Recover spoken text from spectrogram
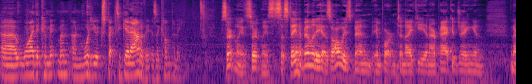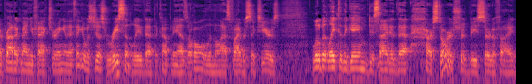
uh, why the commitment, and what do you expect to get out of it as a company? Certainly, certainly. Sustainability has always been important to Nike in our packaging and in our product manufacturing. And I think it was just recently that the company as a whole, in the last five or six years, a little bit late to the game, decided that our stores should be certified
